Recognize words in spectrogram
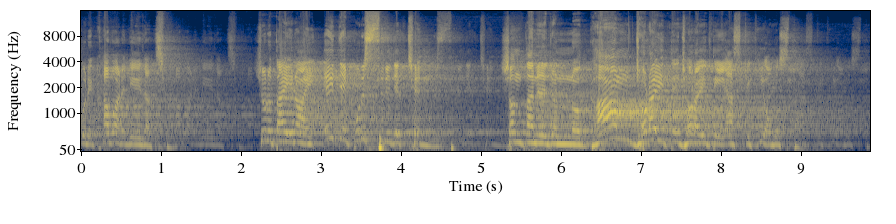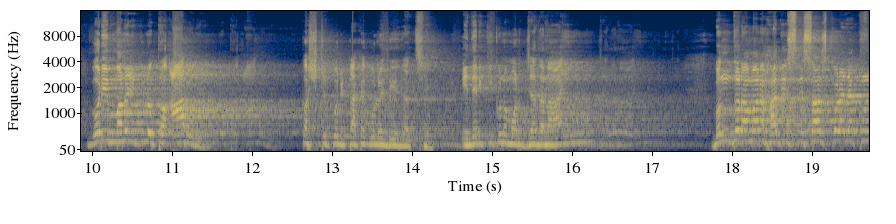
করে খাবার দিয়ে যাচ্ছে। শুধু তাই নয়, এই যে পরিস্থিতি দেখছেন, সন্তানের জন্য ঘাম ঝরাইতে ঝরাইতে আজকে কি অবস্থা? গরিব মানুষগুলো তো আরও কষ্ট করে টাকাগুলো দিয়ে যাচ্ছে। এদের কি কোনো মর্যাদা নাই? বন্ধুরা, আমার হাদিস রিসার্চ করে দেখুন,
